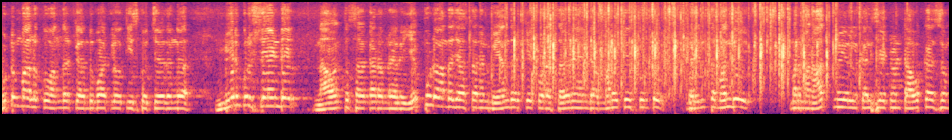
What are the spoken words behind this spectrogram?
కుటుంబాలకు అందరికీ అందుబాటులో తీసుకొచ్చే విధంగా మీరు కృషి చేయండి. నా వంతు సహకారం నేను ఎప్పుడు అందజేస్తానని మీ అందరికీ కూడా సవినయంగా మనవి చేసుకుంటూ మరి ఇంతమంది మరి మన ఆత్మీయులను కలిసేటువంటి అవకాశం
